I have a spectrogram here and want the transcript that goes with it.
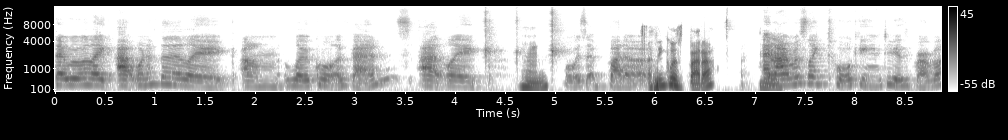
that we were like at one of the like um local events at like Mhm. what was it, Butter? I think it was better. And Yeah. I was like talking to his brother,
